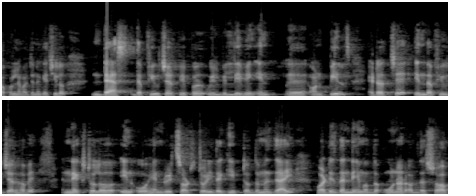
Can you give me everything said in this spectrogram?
দখল নেওয়ার জন্য গেছিল। Dash the future people will be living in on pills এটা হচ্ছে ইন দ্য ফিউচার হবে। নেক্সট হলো ইন ও হেনরির short story the gift of the magi what is the name of the owner of the shop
